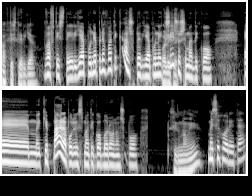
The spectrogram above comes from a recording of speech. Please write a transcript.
Βαφτιστήρια. Βαφτιστήρια που είναι πνευματικά σου παιδιά, που είναι Πολύ εξίσου σωστά. σημαντικό. Ε, και πάρα πολύ σημαντικό μπορώ να σου πω. Συγγνώμη. Με συγχωρείτε.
